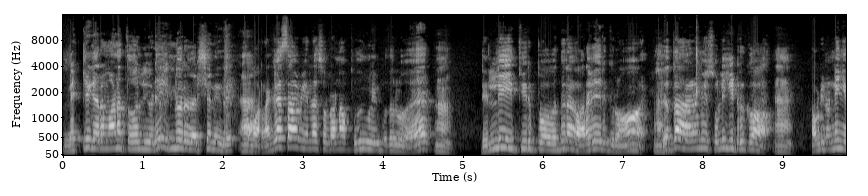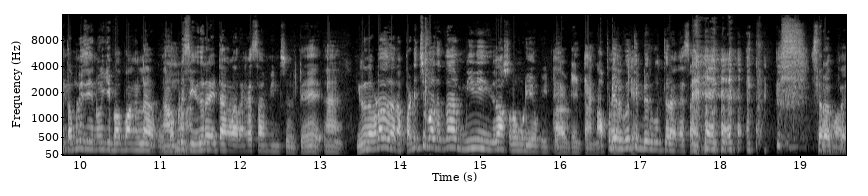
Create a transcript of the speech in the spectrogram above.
வெற்றிகரமான தோல்வியோட இன்னொரு வெர்ஷன் இது. ரங்கசாமி என்ன சொல்றான்னா புதுவை முதல்வர் டெல்லி தீர்ப்பை வந்து நாங்க வரவேற்கிறோம். இதைத்தான் நாங்களுமே சொல்லிக்கிட்டு இருக்கோம். அப்படின்னு இங்க தமிழிசையை நோக்கி ஆமா. தமிழிசை எதிராயிட்டாங்களா ரங்கசாமின்னு சொல்லிட்டு. இருந்த விட நான் படிச்சு பார்த்துட்டு தான் மீதி இதெல்லாம் சொல்ல முடியும் அப்படின்ட்டு. அப்படின்ட்டாங்க. அப்படி ஒரு குத்து. இப்படி ஒரு குத்து ரங்கசாமி சிறப்பு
